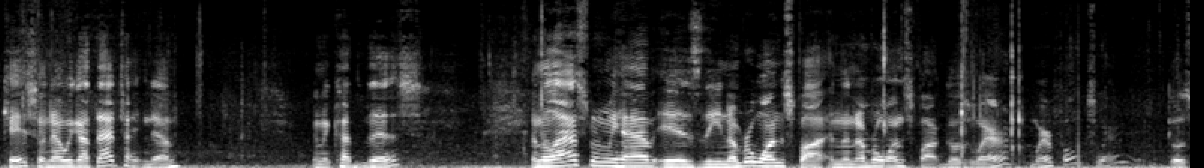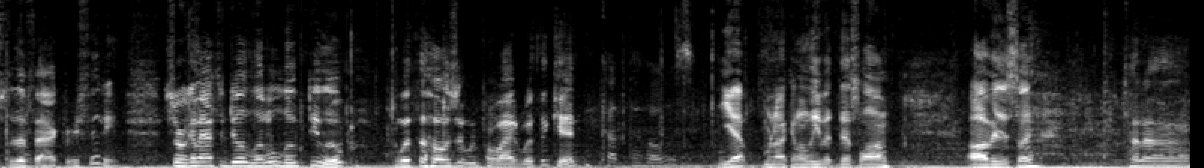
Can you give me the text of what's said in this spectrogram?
Okay, so now we got that tightened down. I'm gonna cut this. And the last one we have is the number one spot, and the number one spot goes where? Where, folks? Where? It goes to the factory fitting. So we're gonna have to do a little loop-de-loop -loop with the hose that we provide with the kit. Cut the hose. Yep, we're not gonna leave it this long, obviously. Ta-da!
